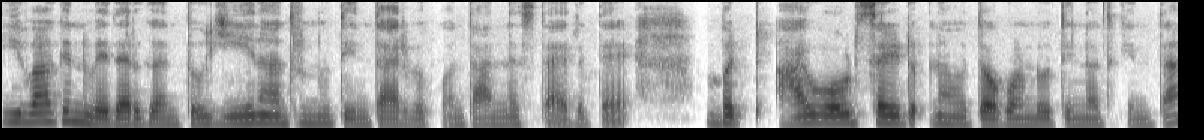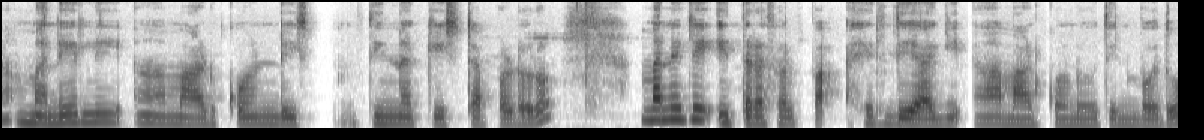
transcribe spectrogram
ಇವಾಗಿನ ವೆದರ್ಗಂತೂ ಏನಾದ್ರೂ ತಿಂತಾ ಇರಬೇಕು ಅಂತ ಅನ್ನಿಸ್ತಾ ಇರುತ್ತೆ. ಬಟ್ ಆ ಔಟ್ಸೈಡ್ ನಾವು ತಗೊಂಡು ತಿನ್ನೋದಕ್ಕಿಂತ ಮನೆಯಲ್ಲಿ ಮಾಡ್ಕೊಂಡು ಇಷ್ಟ ತಿನ್ನೋಕ್ಕೆ ಇಷ್ಟಪಡೋರು ಮನೇಲಿ ಈ ಥರ ಸ್ವಲ್ಪ ಹೆಲ್ದಿಯಾಗಿ ಮಾಡಿಕೊಂಡು ತಿನ್ಬೋದು.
